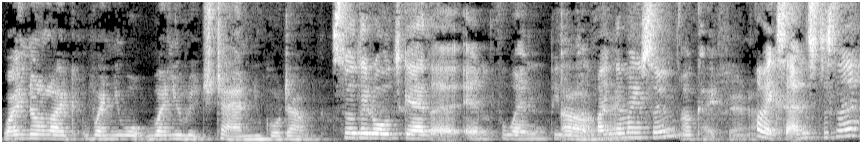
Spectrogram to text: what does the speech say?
Why not like when you when you reach ten, you go down? So they're all together um, for when people Oh, can find them, I assume. Okay, fair enough. That makes sense, doesn't it?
